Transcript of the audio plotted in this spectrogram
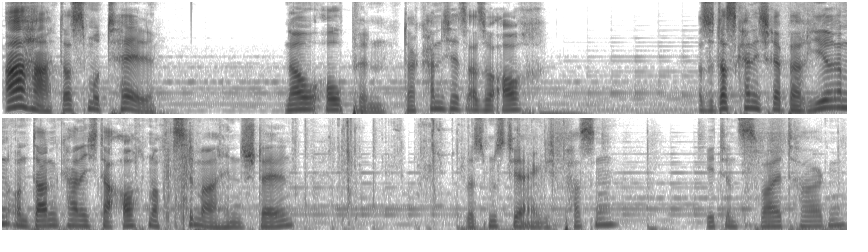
Aha, das Motel. Now open. Da kann ich jetzt also auch... Also das kann ich reparieren und dann kann ich da auch noch Zimmer hinstellen. Das müsste ja eigentlich passen. Geht in zwei Tagen.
